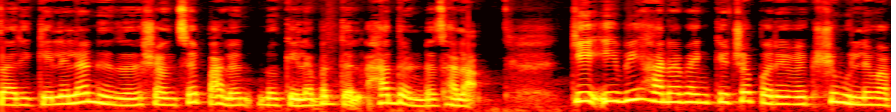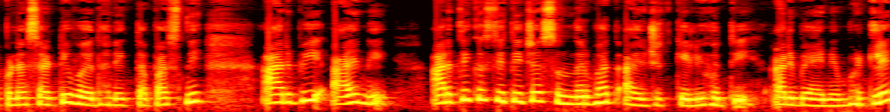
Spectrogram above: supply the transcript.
जारी केलेल्या निर्देशांचे पालन न केल्याबद्दल हा दंड झाला. केईबी हाना बँकेच्या पर्यवेक्षी मूल्यमापनासाठी वैधानिक तपासणी आरबीआयने आर्थिक स्थितीच्या संदर्भात आयोजित केली होती. आरबीआयने म्हटले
